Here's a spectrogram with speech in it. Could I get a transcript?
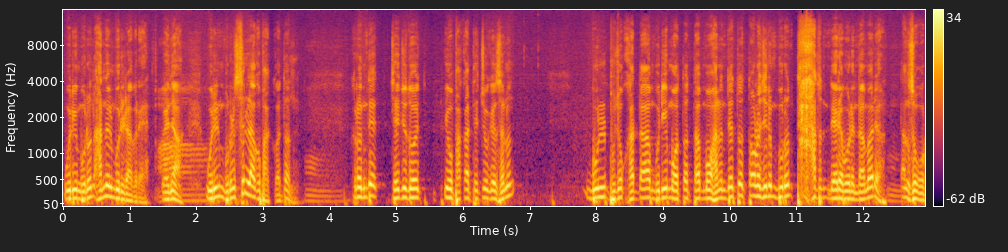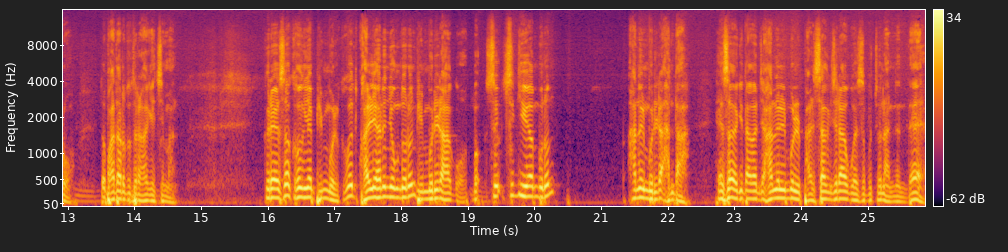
우리 물은 하늘물이라 그래. 왜냐? 아. 우리는 물을 쓰려고 받거든. 어, 그런데 제주도 요 바깥에 쪽에서는 물 부족하다, 물이 뭐 어떻다 뭐 하는데 또 떨어지는 물은 다 내려보낸단 말이야. 땅 속으로. 또 바다로도 들어가겠지만. 그래서 그거 그냥 빗물. 그거 관리하는 용도는 빗물이라 하고 뭐 쓰, 쓰기 위한 물은 하늘물이라 한다. 해서 여기다가 이제 하늘물 발상지라고 해서 붙여놨는데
